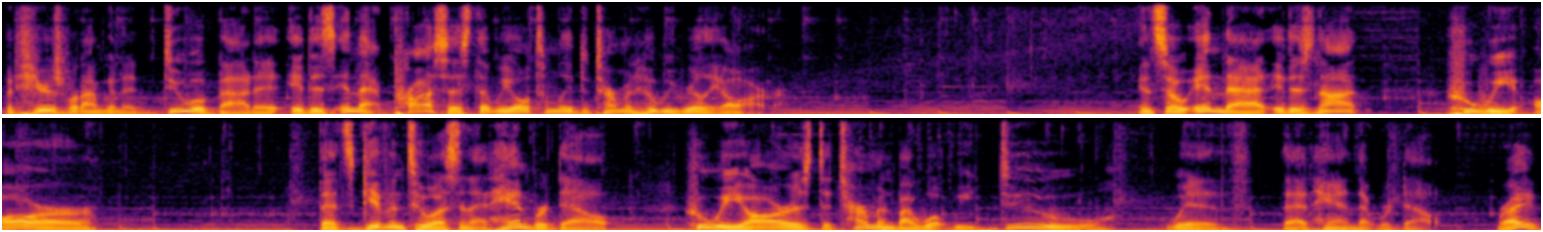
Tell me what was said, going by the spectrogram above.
but here's what I'm going to do about it. It is in that process that we ultimately determine who we really are. And so, in that, it is not who we are that's given to us in that hand we're dealt. Who we are is determined by what we do with that hand that we're dealt right?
